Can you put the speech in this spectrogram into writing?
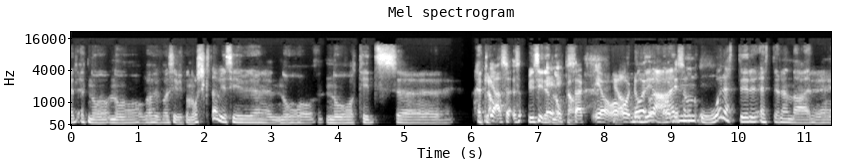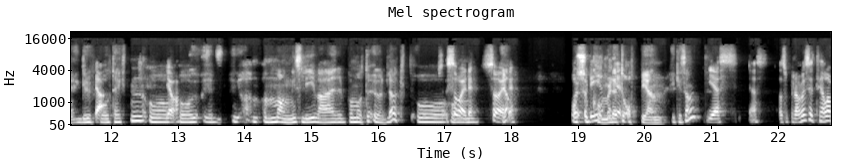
ett, ett nå, nå, vad, vad säger vi på norsk då? Vi säger nå, nåtids... Uh, et eller annet. Vi sier et nåtall. exakt. Ja, och, då, og det er noen år etter, etter den der eh, gruppevoldtekten, og, og manges liv er på en måte ødelagt. Og, så är og- det. Så är Ja. det. Og så Og det er kommer dette opp igjen, ikke sant? Yes, yes. Alltså på något sätt hela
